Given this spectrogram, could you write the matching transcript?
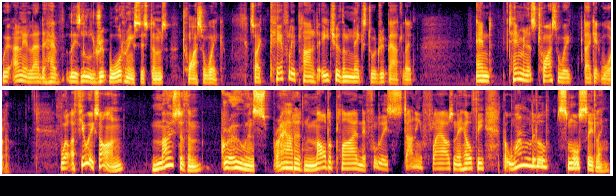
we're only allowed to have these little drip watering systems twice a week. So I carefully planted each of them next to a drip outlet, and 10 minutes twice a week they get water. Well, a few weeks on, most of them grew and sprouted and multiplied, and they're full of these stunning flowers and they're healthy, but one little small seedling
